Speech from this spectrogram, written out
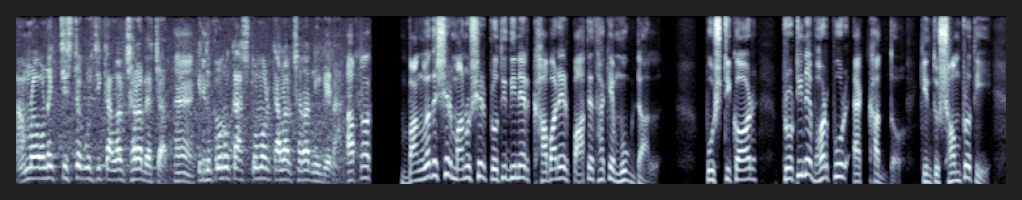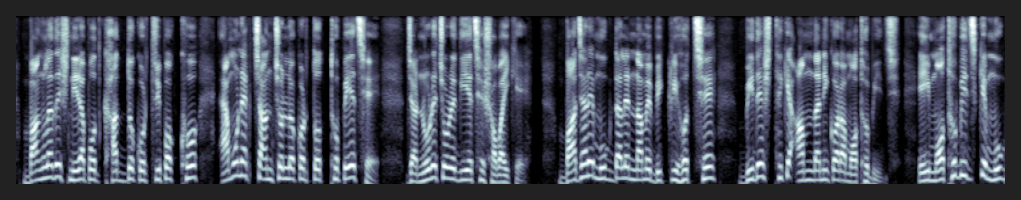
আমরা অনেক চেষ্টা করছি কালার ছাড়া বেচার হ্যাঁ, কিন্তু কিন্তু- কোনো কাস্টমার কালার ছাড়া নিবে না। আপনার বাংলাদেশের মানুষের প্রতিদিনের খাবারের পাতে থাকে মুগ ডাল। পুষ্টিকর, প্রোটিনে ভরপুর এক খাদ্য। কিন্তু সম্প্রতি বাংলাদেশ নিরাপদ খাদ্য কর্তৃপক্ষ এমন এক চাঞ্চল্যকর তথ্য পেয়েছে, যা নড়ে চড়ে দিয়েছে সবাইকে। বাজারে মুগ ডালের নামে বিক্রি হচ্ছে বিদেশ থেকে আমদানি করা মথবীজ। এই মথবীজকে মুগ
